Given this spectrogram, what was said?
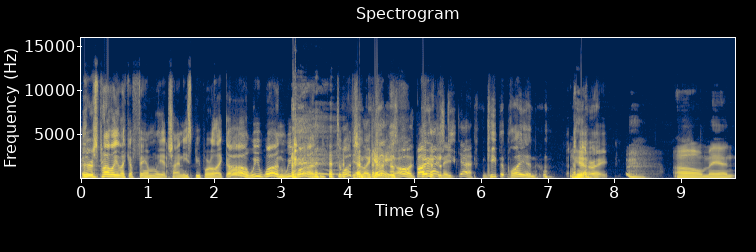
There's probably like a family of Chinese people are like, oh, we won, we won. We to watch Yeah, it. like hey, just- oh, it's about hey, time. keep- yeah, keep it playing yeah, right. Oh man.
